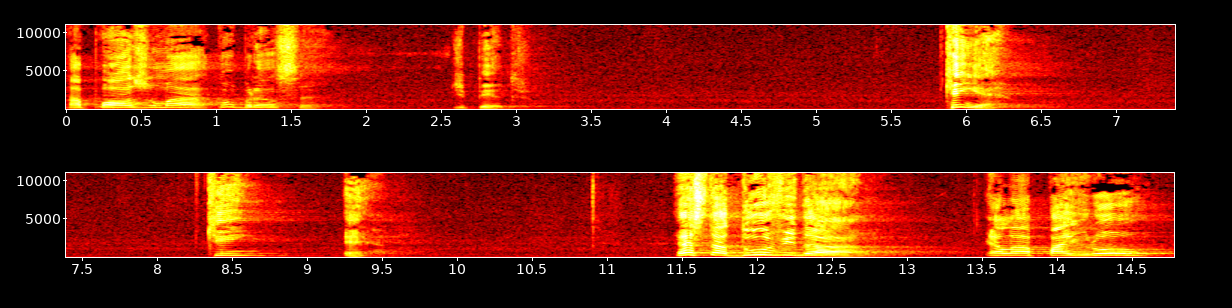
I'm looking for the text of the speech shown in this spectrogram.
após uma cobrança de Pedro. Quem é? Quem é? Esta dúvida, ela pairou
